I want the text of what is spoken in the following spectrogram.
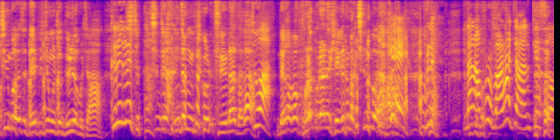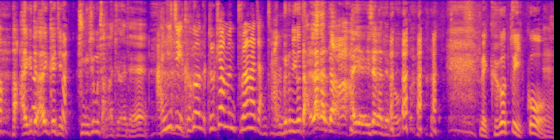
싱벙에서 내 비중을 좀 늘려보자. 그래 그래 좋다. 심지어 안정적으로 진행하다가 좋아. 내가 막 불안불안한 개그를 막 치는 거야. 오케이 우리 난 앞으로 말하지 않겠어. 아, 아니 근데 아니 그지 중심을 잡아줘야 돼. 아니지 그건 그렇게 하면 불안하지 안 않잖아. 그러면 이거 날라간다. 아예 이상한 대로. 네, 그것도 있고 네.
